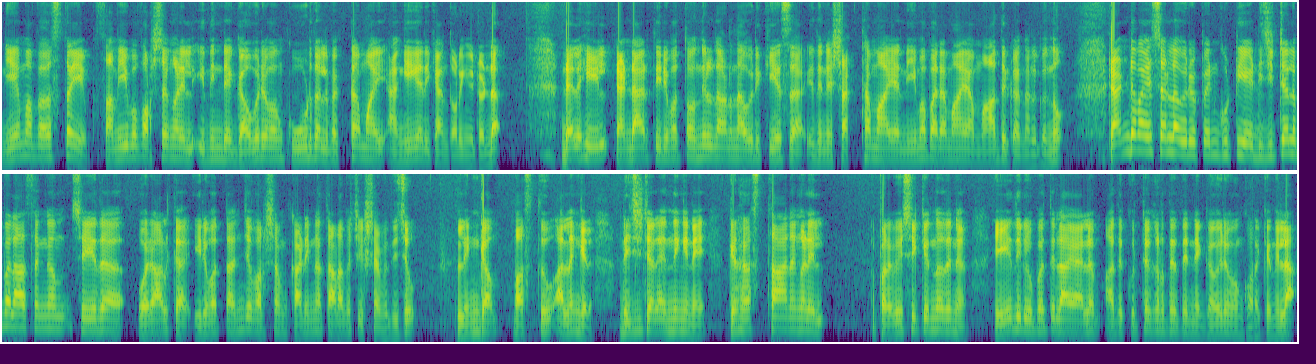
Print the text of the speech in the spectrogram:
നിയമവ്യവസ്ഥയും സമീപ വർഷങ്ങളിൽ ഇതിന്റെ ഗൗരവം കൂടുതൽ വ്യക്തമായി അംഗീകരിക്കാൻ തുടങ്ങിയിട്ടുണ്ട്. ഡൽഹിയിൽ രണ്ടായിരത്തി ഇരുപത്തൊന്നിൽ നടന്ന ഒരു കേസ് ഇതിന് ശക്തമായ നിയമപരമായ മാതൃക നൽകുന്നു. രണ്ട് വയസ്സുള്ള ഒരു പെൺകുട്ടിയെ ഡിജിറ്റൽ ബലാത്സംഗം ചെയ്ത് ഒരാൾക്ക് ഇരുപത്തഞ്ച് വർഷം കഠിന തടവ് ശിക്ഷ വിധിച്ചു. ലിംഗം വസ്തു അല്ലെങ്കിൽ ഡിജിറ്റൽ എന്നിങ്ങനെ ഗൃഹസ്ഥാനങ്ങളിൽ പ്രവേശിക്കുന്നതിന് ഏത് രൂപത്തിലായാലും അത് കുറ്റകൃത്യത്തിന്റെ ഗൗരവം കുറയ്ക്കുന്നില്ല.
